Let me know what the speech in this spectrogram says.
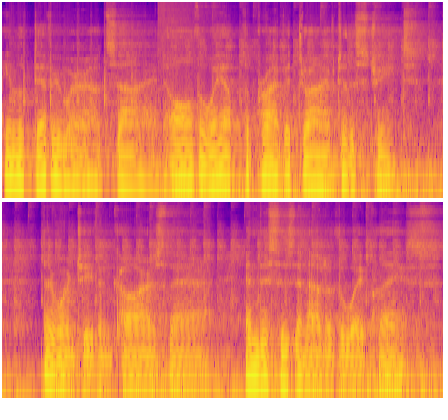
He looked everywhere outside, all the way up the private drive to the street. There weren't even cars there, and this is an out of the way place.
